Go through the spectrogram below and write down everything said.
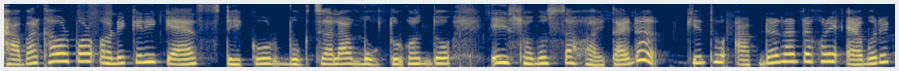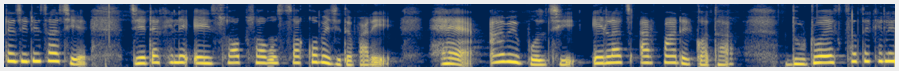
খাবার খাওয়ার পর অনেকেরই গ্যাস, ঢেকুর বুক জ্বালা মুখ দুর্গন্ধ এই সমস্যা হয়, তাই না? কিন্তু আপনার রান্নাঘরে এমন একটা জিনিস আছে, যেটা খেলে এই সব সমস্যা কমে যেতে পারে। হ্যাঁ আমি বলছি এলাচ আর পানের কথা। দুটো একসাথে খেলে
